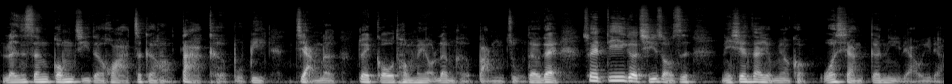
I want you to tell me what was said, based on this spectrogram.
人身攻击的话，这个哈大可不必讲了，对沟通没有任何帮助，对不对？所以第一个起手是你现在有没有空？我想跟你聊一聊。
